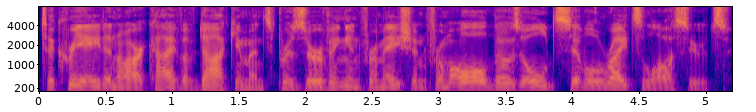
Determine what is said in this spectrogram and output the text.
to create an archive of documents preserving information from all those old civil rights lawsuits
